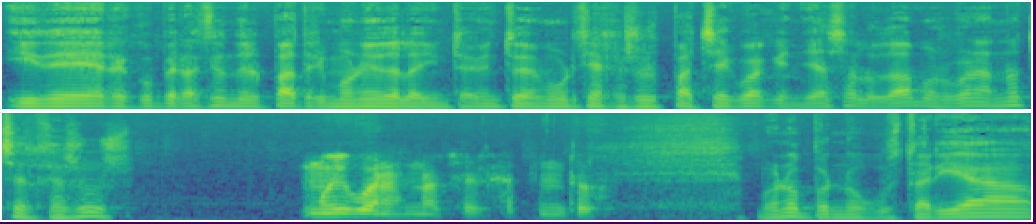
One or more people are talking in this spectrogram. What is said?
y de Recuperación del Patrimonio del Ayuntamiento de Murcia, Jesús Pacheco, a quien ya saludamos. Buenas noches, Jesús. Muy buenas noches, Jacinto. Bueno, pues nos gustaría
